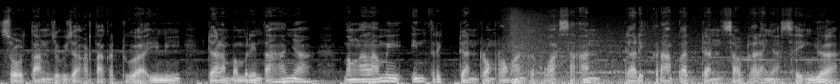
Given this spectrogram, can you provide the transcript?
Sultan Yogyakarta kedua ini dalam pemerintahannya mengalami intrik dan rongrongan kekuasaan dari kerabat dan saudaranya sehingga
